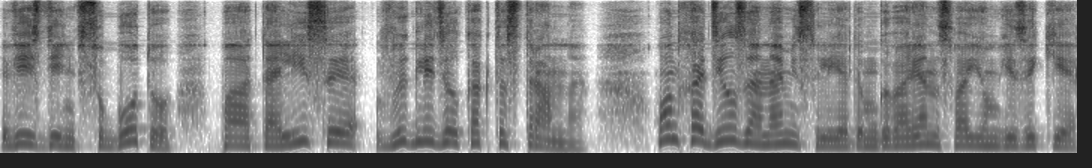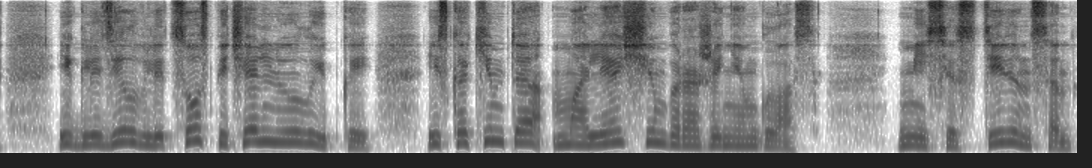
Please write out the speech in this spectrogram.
Весь день в субботу Паат Алисы выглядел как-то странно. Он ходил за нами следом, говоря на своем языке, и глядел в лицо с печальной улыбкой и с каким-то молящим выражением глаз. Миссис Стивенсон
